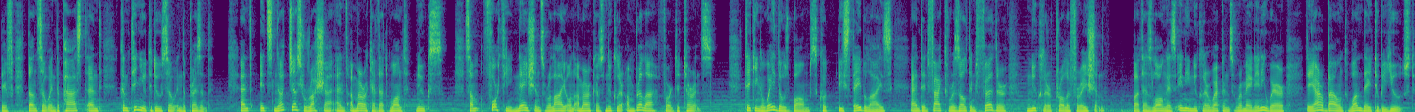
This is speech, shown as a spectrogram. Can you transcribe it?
They've done so in the past and continue to do so in the present. And it's not just Russia and America that want nukes. Some 40 nations rely on America's nuclear umbrella for deterrence. Taking away those bombs could destabilize and in fact result in further nuclear proliferation. But as long as any nuclear weapons remain anywhere, they are bound one day to be used,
